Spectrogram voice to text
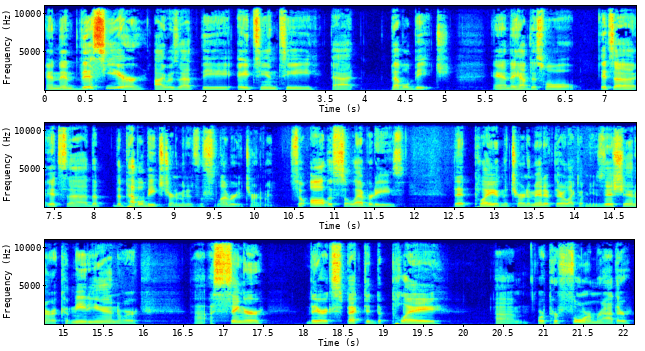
And then this year, I was at the AT&T at Pebble Beach, and they have this whole it's a it's a, the the Pebble Beach tournament is a celebrity tournament. So all the celebrities that play in the tournament, if they're like a musician or a comedian or uh, a singer, they're expected to play um, or perform rather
